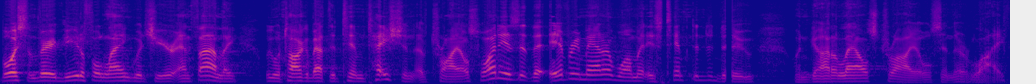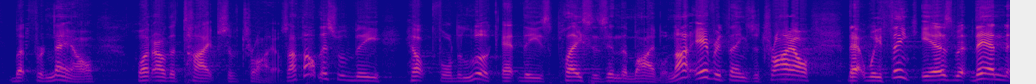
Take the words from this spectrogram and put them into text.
Boy, some very beautiful language here. And finally, we will talk about the temptation of trials. What is it that every man or woman is tempted to do when God allows trials in their life. But for now, what are the types of trials? I thought this would be helpful to look at these places in the Bible. Not everything's a trial that we think is, but then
